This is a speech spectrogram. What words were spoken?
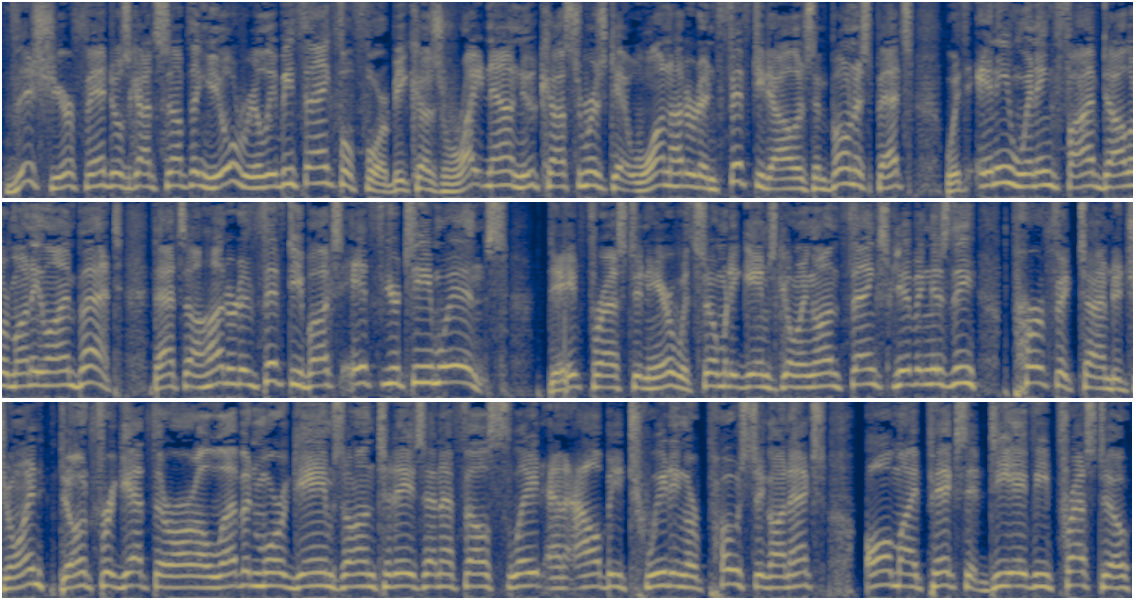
This year, FanDuel's got something you'll really be thankful for because right now new customers get $150 in bonus bets with any winning $5 moneyline bet. That's 150 bucks if your team wins. Dave Preston here with so many games going on. Thanksgiving is the perfect time to join. Don't forget there are 11 more games on today's NFL slate and I'll be tweeting or posting on X all my picks at DAV Presto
